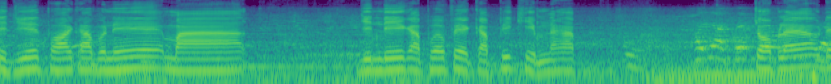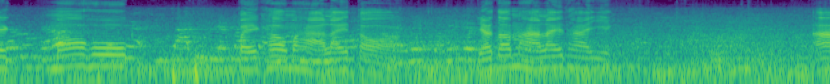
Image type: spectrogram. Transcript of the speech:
ติดจีสพอยครับ วันนี้มายินดีกับเพอร์เฟกกับพี่ขิมนะครับ จบแล้วเด็กม .6 ไปเข้ามหาลัยต่อ เดี๋ยวตอนมหาลัยถ่ายอีกอ่า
